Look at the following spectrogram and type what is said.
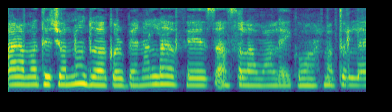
আর আমাদের জন্য দোয়া করবেন। আল্লাহ হাফেজ, আসসালামু আলাইকুম রহমতুল্লাহ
